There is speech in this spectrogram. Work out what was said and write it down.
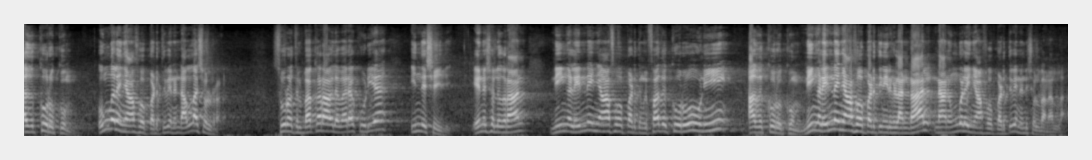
அது குறுக்கும் உங்களை ஞாபகப்படுத்துவேன் என்று அல்லாஹ் சொல்கிறான் சூரத்தில் பக்கராவில் வரக்கூடிய இந்த செய்தி. என்ன சொல்லுகிறான்? நீங்கள் என்னை ஞாபகப்படுத்துங்கள். ஃபது குருனி அது குறுக்கும் நீங்கள் என்ன ஞாபகப்படுத்தினீர்கள் என்றால் நான் உங்களை ஞாபகப்படுத்துவேன் என்று சொல்கிறான் அல்லாஹ்.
